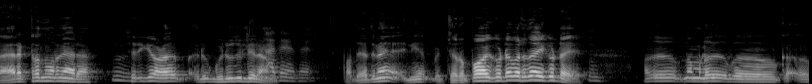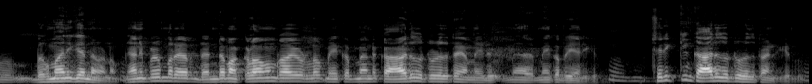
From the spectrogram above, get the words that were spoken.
ഡയറക്ടർ എന്ന് പറഞ്ഞാൽ ആരാ? ശരിക്കും അവിടെ ഒരു ഗുരുതുല്യനാണ്. അപ്പം അദ്ദേഹത്തിന് ഇനി ചെറുപ്പമായിക്കോട്ടെ വലുതായിക്കോട്ടെ അത് നമ്മൾ ബഹുമാനിക്കാൻ തന്നെ വേണം. ഞാനിപ്പോഴും പറയാറുണ്ട് എന്റെ മക്കളാവും പ്രായമുള്ള മേക്കപ്പ് മാന്റെ കാൽ തൊട്ട് കൊടുത്തിട്ടാണ് അമ്മയിൽ മേക്കപ്പ് ചെയ്യാനിരിക്കുന്നത്. ശരിക്കും കാൽ തൊട്ട് കൊടുത്തിട്ടാണ് ഇരിക്കുന്നത്.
